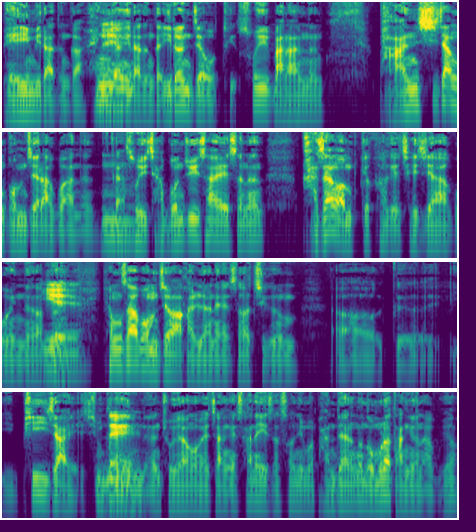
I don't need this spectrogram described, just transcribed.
배임이라든가 횡령이라든가 네. 이런 이제 어떻게 소위 말하는 반시장 범죄라고 하는 그러니까 음. 소위 자본주의 사회에서는 가장 엄격하게 제재하고 있는 어떤 예. 형사 범죄와 관련해서 지금 어그이 피의자의 신분에 네. 있는 조양호 회장의 사내이사 선임을 반대하는 건 너무나 당연하고요.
